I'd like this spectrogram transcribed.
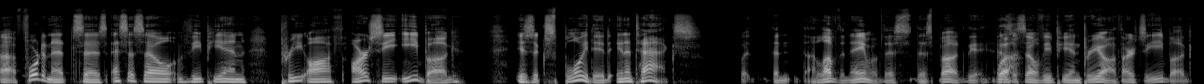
uh, Fortinet says SSL VPN pre-auth RCE bug is exploited in attacks. But then I love the name of this this bug, the Well- SSL VPN pre-auth RCE bug.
